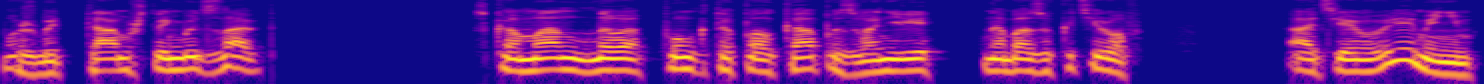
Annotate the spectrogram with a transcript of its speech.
Может быть, там что-нибудь знают. С командного пункта полка позвонили на базу катеров. А тем временем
